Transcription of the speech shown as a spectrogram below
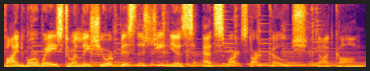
Find more ways to unleash your business genius at smartstartcoach.com.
